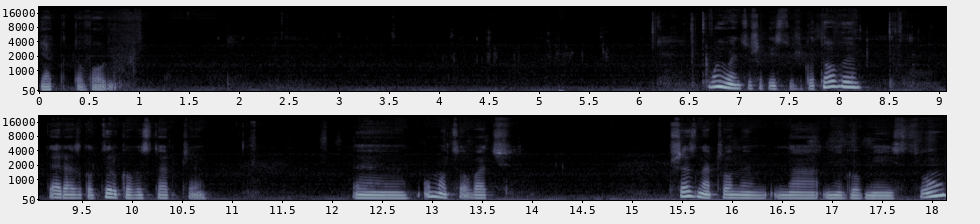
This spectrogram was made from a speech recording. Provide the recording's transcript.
jak to woli. Mój łańcuszek jest już gotowy. Teraz go tylko wystarczy umocować przeznaczonym na niego miejscu.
